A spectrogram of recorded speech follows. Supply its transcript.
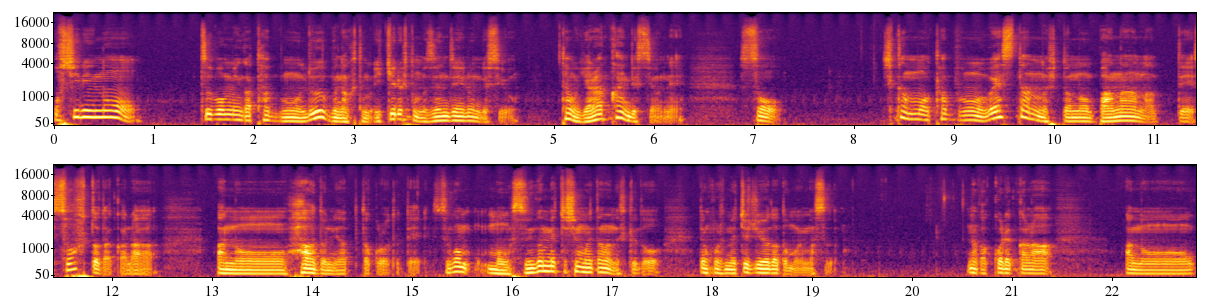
お尻のつぼみが多分ルーブなくてもいける人も全然いるんですよ。多分柔らかいんですよね。そう。しかも多分ウエスタンの人のバナナってソフトだからあのー、ハードになったところってすごいもうすごいめっちゃ下ネタなんですけどでもこれめっちゃ重要だと思います。なんかこれからあのー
